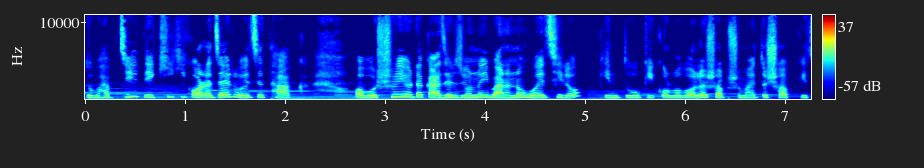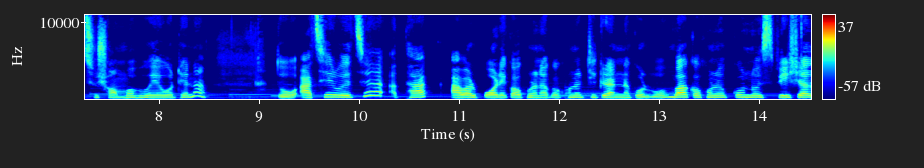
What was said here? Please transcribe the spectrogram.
তো ভাবছি দেখি কি করা যায়, রয়েছে থাক। অবশ্যই ওটা কাজের জন্যই বানানো হয়েছিল, কিন্তু কি করব বলো সব সময় তো সব কিছু সম্ভব হয়ে ওঠে না। তো আছে, রয়েছে, থাক। আবার পরে কখনো না কখনো ঠিক রান্না করব বা কখনো কোনো স্পেশাল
